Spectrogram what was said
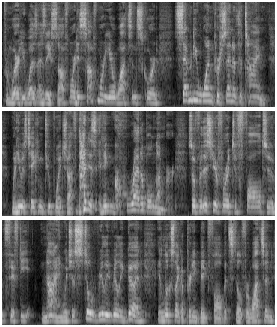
from where he was as a sophomore. His sophomore year, Watson scored 71% of the time when he was taking two point shots. That is an incredible number. So for this year, for it to fall to 50, nine, which is still really, really good. It looks like a pretty big fall, but still for Watson,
